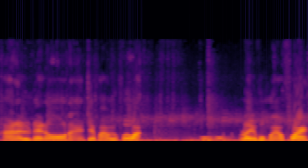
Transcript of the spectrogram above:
Hai này đứng đây nó nã trái pháo được phở quá. Đây bông máu phát.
